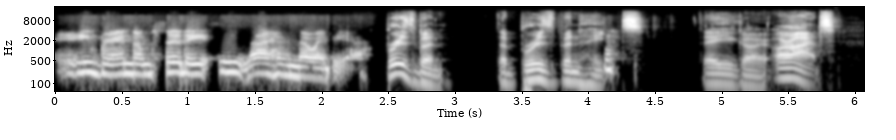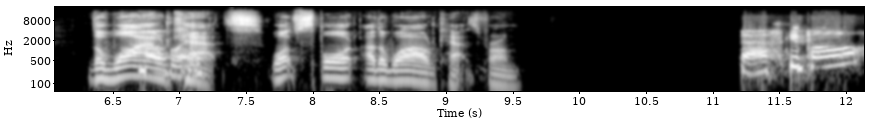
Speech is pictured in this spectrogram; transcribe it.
a random city. I have no idea. Brisbane? The Brisbane Heat. there you go. All right, the Wildcats. What sport are the Wildcats from? Basketball.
